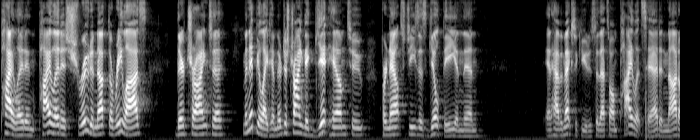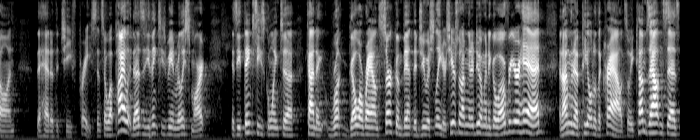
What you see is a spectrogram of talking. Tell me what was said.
Pilate. And Pilate is shrewd enough to realize they're trying to manipulate him. They're just trying to get him to pronounce Jesus guilty and then and have him executed. So that's on Pilate's head and not on the head of the chief priest. And so what Pilate does is he thinks he's being really smart, is he thinks he's going to kind of go around, circumvent the Jewish leaders. Here's what I'm going to do I'm going to go over your head and I'm going to appeal to the crowd. So he comes out and says,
